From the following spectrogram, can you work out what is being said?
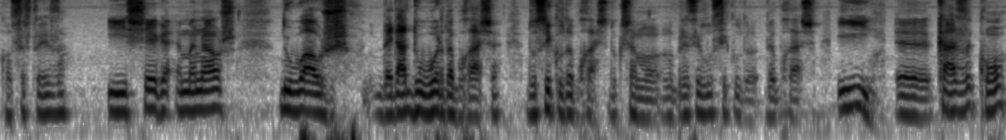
com certeza. E chega a Manaus no auge da idade do ouro da borracha, do ciclo da borracha, do que chamam no Brasil o ciclo da, da borracha. E uh, casa com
